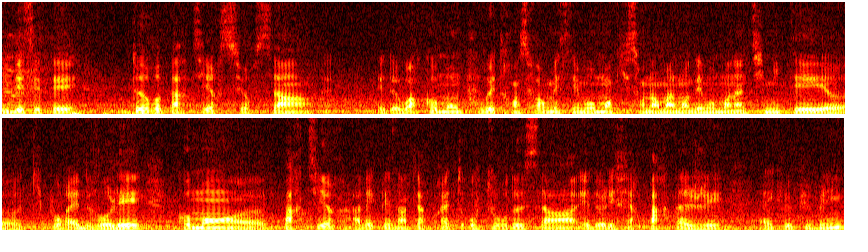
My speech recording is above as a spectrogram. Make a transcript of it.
l'idée c'était de repartir sur ça et de voir comment on pouvait transformer ces moments qui sont normalement des moments d'intimité qui pourraient être volés, comment partir avec les interprètes autour de ça et de les faire partager avec le public.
